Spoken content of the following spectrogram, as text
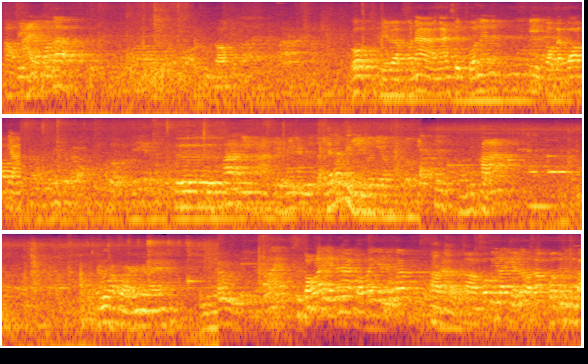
เอาหายหมดแล้วโอ้เดี๋ยวแบบหัวหน้างานสืบสวนเลยนะพี่กอบแบบบอกยังคือถ้ามีหาเสียงให้ยังมีแต่ยังมีตัวเดียวผ่านไม่ทำบ่อยไม่เป็นไรกล่องรายละเอียดนะก่องรายละเอียดนะครับอ่าอ่าก็มีรายละเอียดแล้วครับผมไปถึงใบ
